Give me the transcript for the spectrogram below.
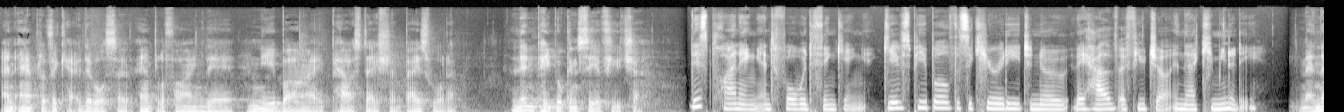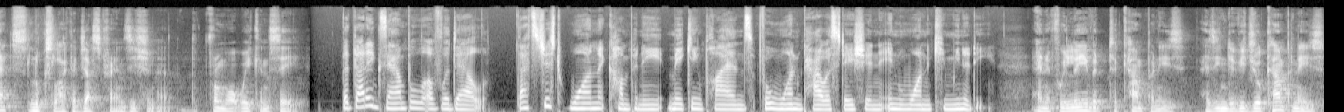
an amplification. They're also amplifying their nearby power station at Bayswater. And then people can see a future. This planning and forward thinking gives people the security to know they have a future in their community. And that looks like a just transition from what we can see. But that example of Liddell, that's just one company making plans for one power station in one community. And if we leave it to companies as individual companies,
